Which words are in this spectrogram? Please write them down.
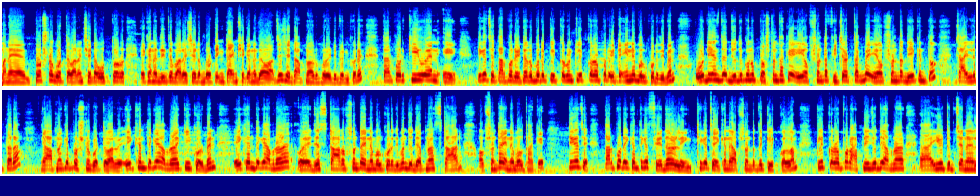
মানে প্রশ্ন করতে পারেন, সেটা উত্তর এখানে দিতে পারে, সেটা বোটিং টাইম সেখানে দেওয়া আছে, সেটা আপনার উপরে ডিপেন্ড করে। তারপর কিউ এন এ ঠিক আছে? তারপর এটার উপরে ক্লিক করবেন ক্লিক করার পর এটা এনেবল করে দিবেন। অডিয়েন্সদের যদি কোনো প্রশ্ন থাকে, এই অপশনটা ফিচার থাকবে, এই অপশনটা দিয়ে কিন্তু চাইলে তারা আপনাকে প্রশ্ন করতে পারবে। এইখান থেকে আপনারা কি করবেন? এইখান থেকে আপনারা ওই যে স্টার অপশনটা এনেবল করে দিবেন, যদি আপনার স্টার অপশনটা এনেবল থাকে। ঠিক আছে? তারপর এখান থেকে ফেদার লিঙ্ক ঠিক আছে? এখানে অপশনটাতে ক্লিক করলাম। ক্লিক করার পর আপনি যদি আপনার ইউটিউব চ্যানেল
